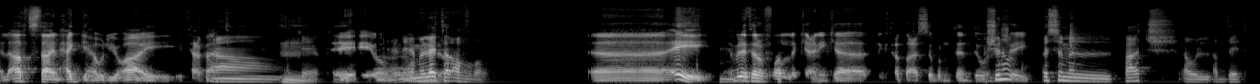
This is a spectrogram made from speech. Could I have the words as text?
ال art style حقها وال UI تعبان آه. okay okay اي يعني emulator أفضل آه اي. emulator أفضل لك يعني ك- إنك تحطه على السوبر نتندو ولا شيء اسم ال patch أو ال update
